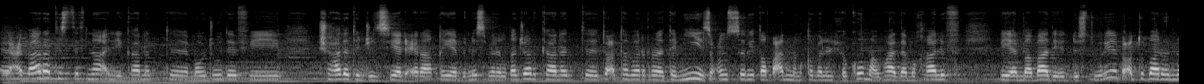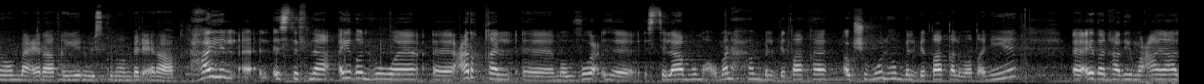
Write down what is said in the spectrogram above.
عبارة استثناء اللي كانت موجودة في شهادة الجنسية العراقية بالنسبة للغجر كانت تعتبر تمييز عنصري طبعا من قبل الحكومة وهذا مخالف للمبادئ الدستورية باعتبار أنهم عراقيين ويسكنون بالعراق. هاي الاستثناء أيضا هو عرقل موضوع استلامهم أو منحهم بالبطاقة أو شمولهم بالبطاقة الوطنية. أيضا هذه معاناة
